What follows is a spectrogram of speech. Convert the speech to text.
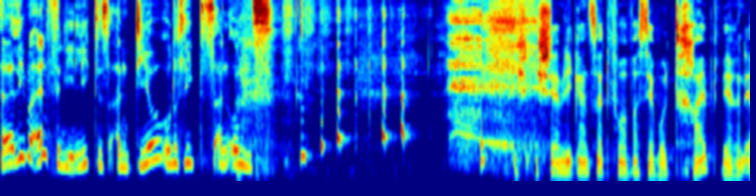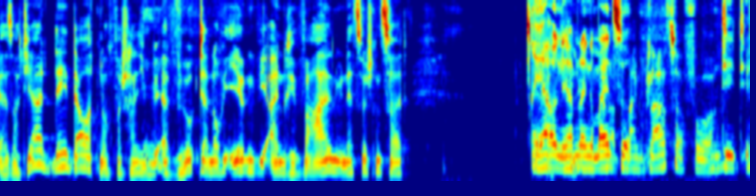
äh, lieber Anthony, liegt es an dir oder liegt es an uns? Ich, ich stelle mir die ganze Zeit vor, was der wohl treibt, während er sagt, ja, nee, dauert noch. Wahrscheinlich erwirkt er noch irgendwie einen Rivalen in der Zwischenzeit. Ja, und die haben dann gemeint so. Mein Glas hervor. Die, die,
